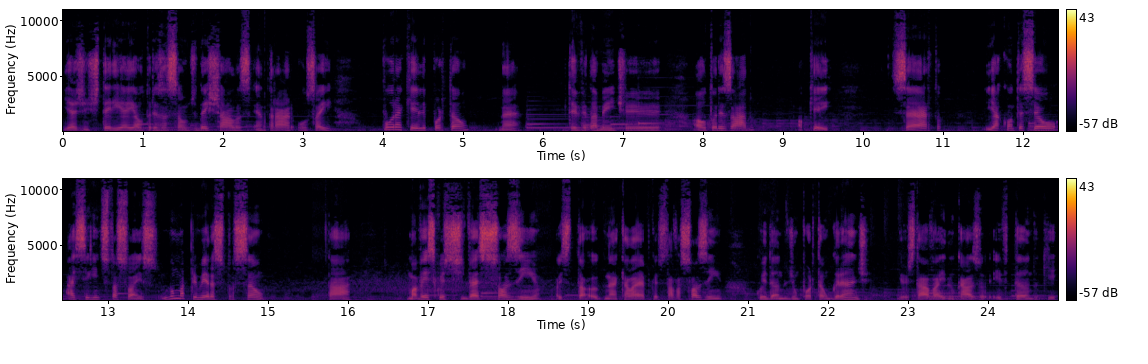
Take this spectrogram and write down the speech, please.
e a gente teria aí autorização de deixá-las entrar ou sair por aquele portão, né, devidamente autorizado, ok, certo? E aconteceu as seguintes situações. Numa primeira situação, tá? Uma vez que eu estivesse sozinho, naquela época eu estava sozinho, cuidando de um portão grande, eu estava aí, no caso, evitando que,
